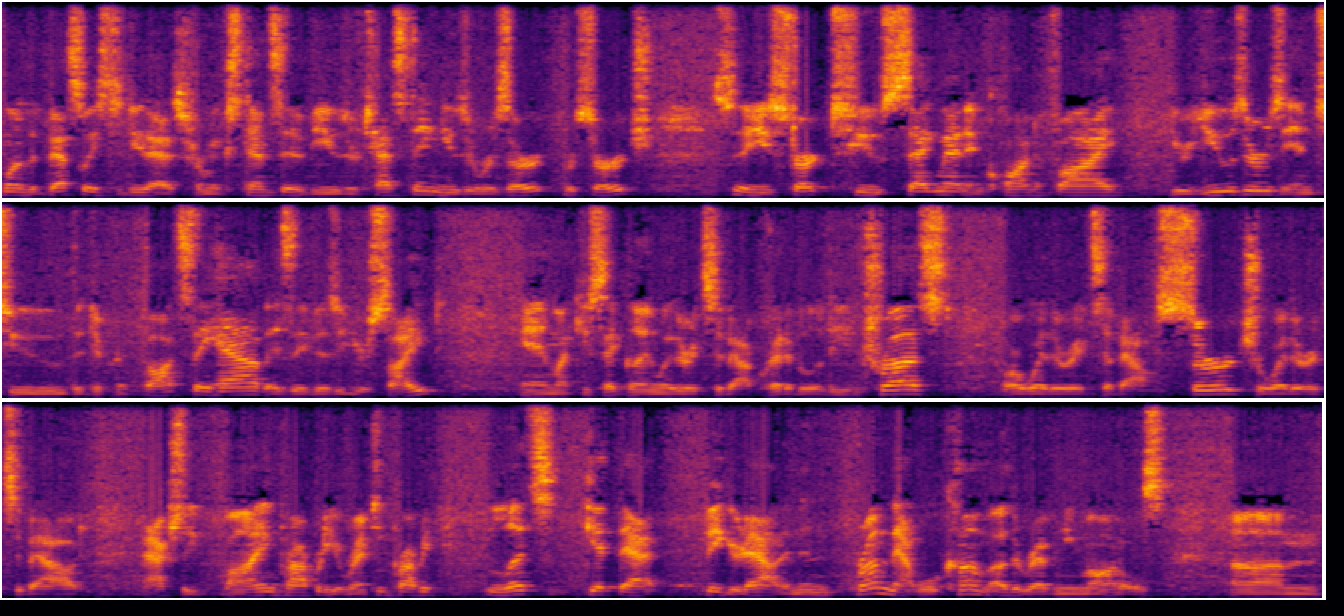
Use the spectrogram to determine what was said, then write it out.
one of the best ways to do that is from extensive user testing, user research. So you start to segment and quantify your users into the different thoughts they have as they visit your site. And like you said, Glenn, whether it's about credibility and trust, or whether it's about search, or whether it's about actually buying property or renting property, let's get that figured out. And then from that will come other revenue models. Um,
